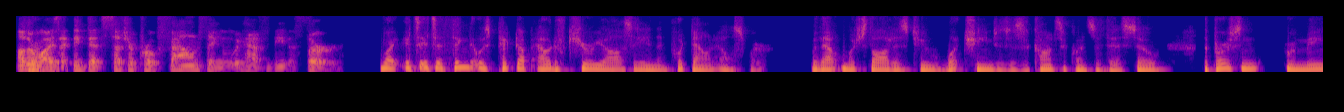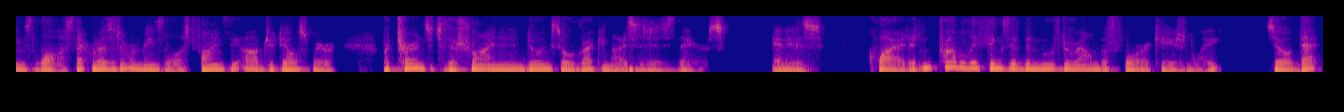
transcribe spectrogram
otherwise I think that's such a profound thing it would have to be the third. Right. It's it's a thing that was picked up out of curiosity and then put down elsewhere without much thought as to what changes as a consequence of this. So the person remains lost, that resident remains lost, finds the object elsewhere, returns it to their shrine, and in doing so recognizes it as theirs and is quieted. And probably things have been moved around before occasionally. So that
